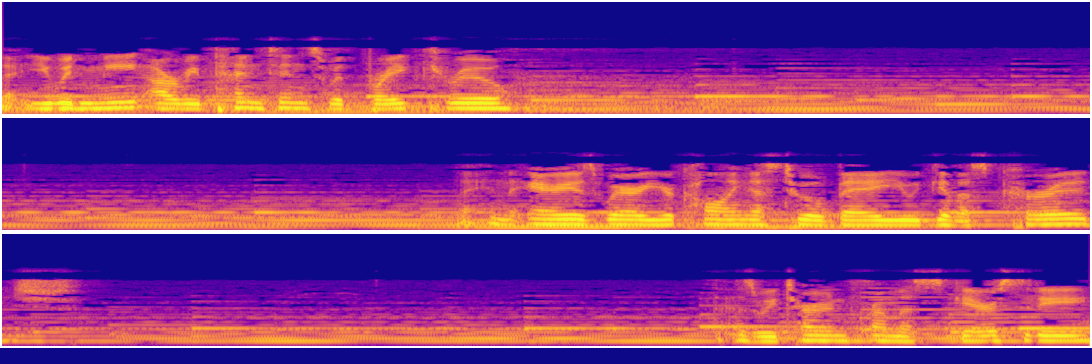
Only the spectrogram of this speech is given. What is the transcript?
that you would meet our repentance with breakthrough. That in the areas where you're calling us to obey, you would give us courage. That as we turn from a scarcity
